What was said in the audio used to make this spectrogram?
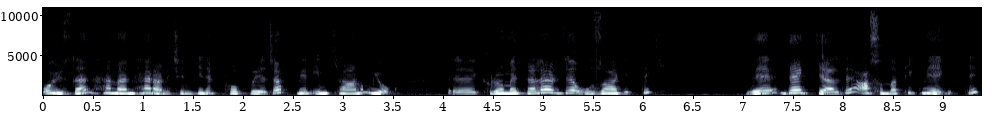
O yüzden hemen her an için gidip toplayacak bir imkanım yok. E, kilometrelerce uzağa gittik ve denk geldi. Aslında pikniğe gittik.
